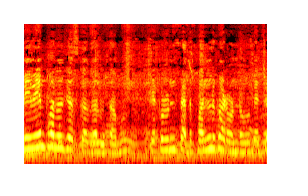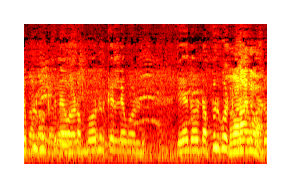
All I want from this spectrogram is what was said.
మేమేం పనులు చేసుకోగలుగుతాము? ఎక్కడుండి పెద్ద పనులు కూడా ఉండవు. మేము చెప్పులు కుట్టుకునేవాళ్ళం బోర్లకు వెళ్ళేవాళ్ళు ఏదో డబ్బులు కొట్టుకునేవాళ్ళు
